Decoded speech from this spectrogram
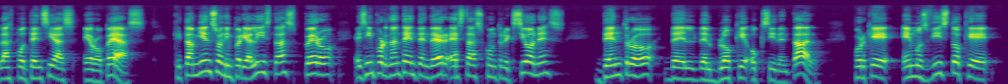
las potencias europeas, que también son imperialistas, pero es importante entender estas contradicciones dentro del, bloque occidental, porque hemos visto que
